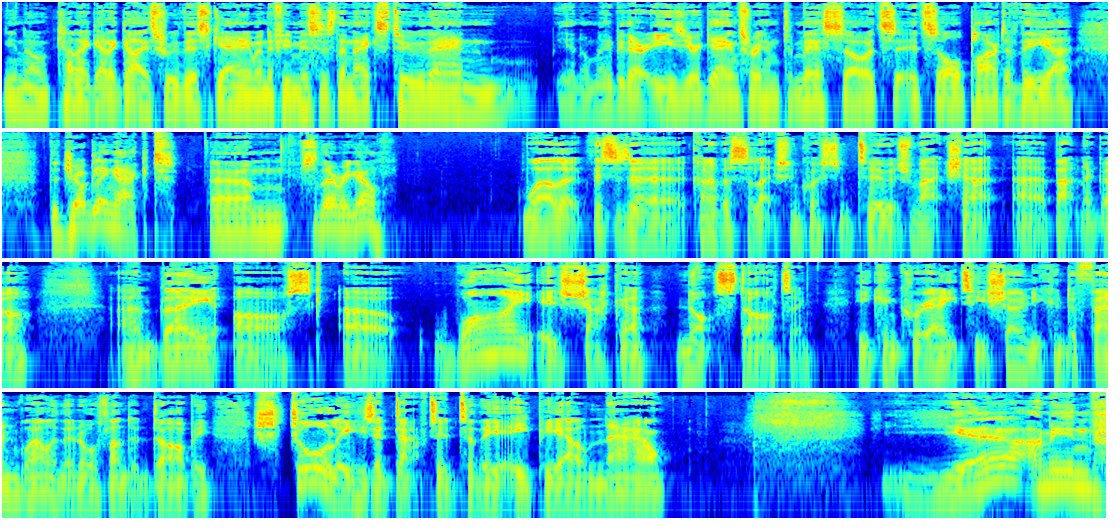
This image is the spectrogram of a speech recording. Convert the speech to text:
you know, can I get a guy through this game? And if he misses the next two, then you know maybe they're easier games for him to miss. So it's it's all part of the uh, the juggling act. Um, so there we go. Well, look, this is a kind of a selection question too. It's from Akshat uh, Batnagar, and they ask. Uh, why is Xhaka not starting? He can create, he's shown he can defend well in the North London derby. Surely he's adapted to the EPL now. Yeah, I mean,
